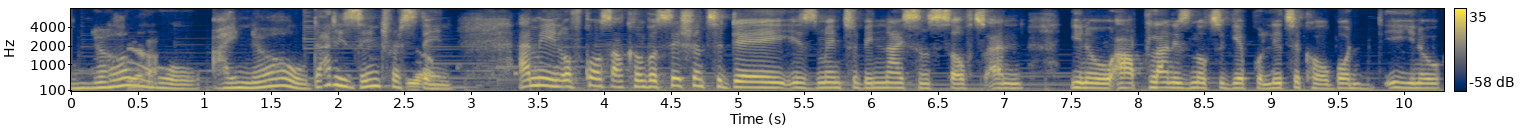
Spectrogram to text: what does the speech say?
know, yeah. I know. That is interesting. Yeah. I mean, of course, our conversation today is meant to be nice and soft, and you know, our plan is not to get political, but you know,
